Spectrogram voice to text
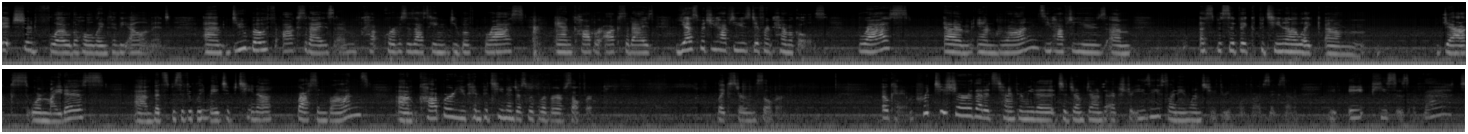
it should flow the whole length of the element. Um, do both oxidize? Um, Corvus is asking, do both brass and copper oxidize. Yes, but you have to use different chemicals. Brass um, and bronze, you have to use um, a specific patina like um, Jax or Midas um, that's specifically made to patina brass and bronze. Copper, you can patina just with liver of sulfur, like sterling silver. Okay, I'm pretty sure that it's time for me to, to jump down to extra easy, so I need one, two, three, four, five, six, seven. I need eight pieces of that.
